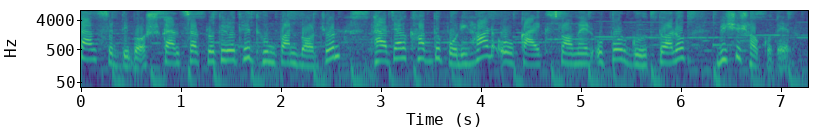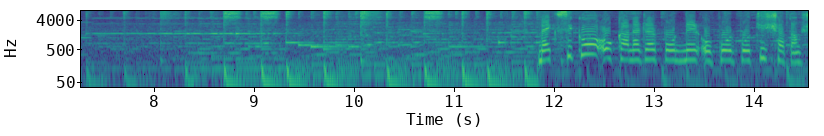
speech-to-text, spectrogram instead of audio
ক্যান্সার দিবস। ক্যান্সার প্রতিরোধে ধূমপান বর্জন, ভেজাল খাদ্য পরিহার ও কায়িক শ্রমের উপর গুরুত্ব আরোপ বিশেষজ্ঞদের। মেক্সিকো ও কানাডার পণ্যের ওপর পঁচিশ শতাংশ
